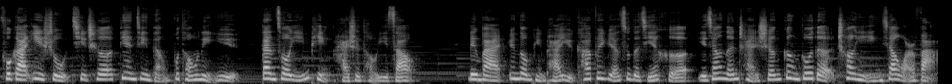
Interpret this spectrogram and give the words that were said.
覆盖艺术、汽车、电竞等不同领域，但做饮品还是头一遭。另外，运动品牌与咖啡元素的结合，也将能产生更多的创意营销玩法。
